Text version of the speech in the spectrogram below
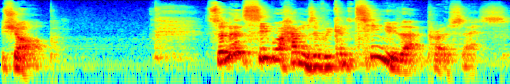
sharp. So let's see what happens if we continue that process.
